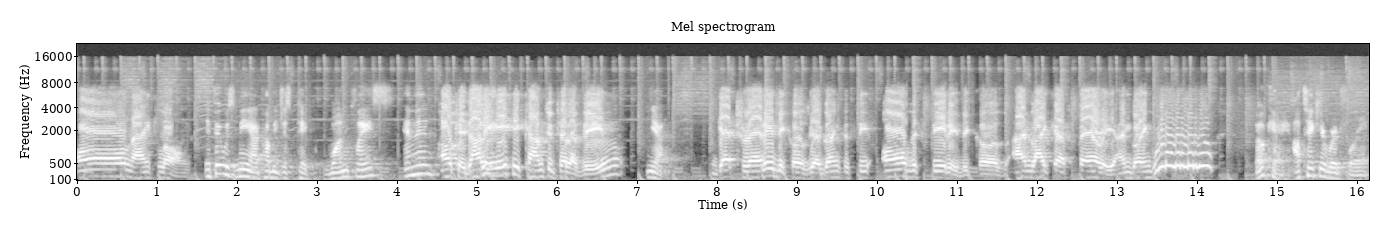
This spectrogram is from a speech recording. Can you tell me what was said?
all night long. If it was me, I'd probably just pick one place, and then, Okay, darling, if you come to Tel Aviv, yeah. get ready because we are going to see all the city because I'm like a fairy. I'm going. Okay, I'll take your word for it.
